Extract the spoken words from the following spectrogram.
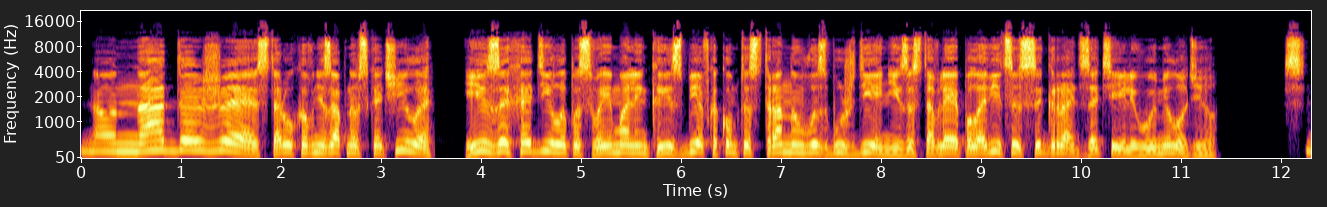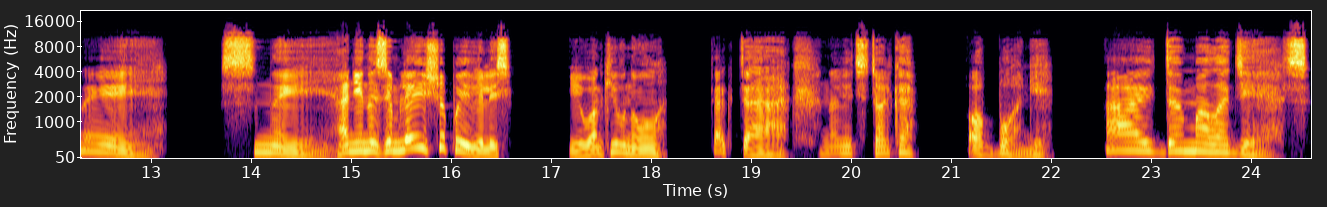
«Ну надо же!» — старуха внезапно вскочила и заходила по своей маленькой избе в каком-то странном возбуждении, заставляя половицы сыграть затейливую мелодию. «Сны, сны, они на земле еще появились?» Иван кивнул. «Так-так, но ведь только... О, боги! Ай да молодец!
